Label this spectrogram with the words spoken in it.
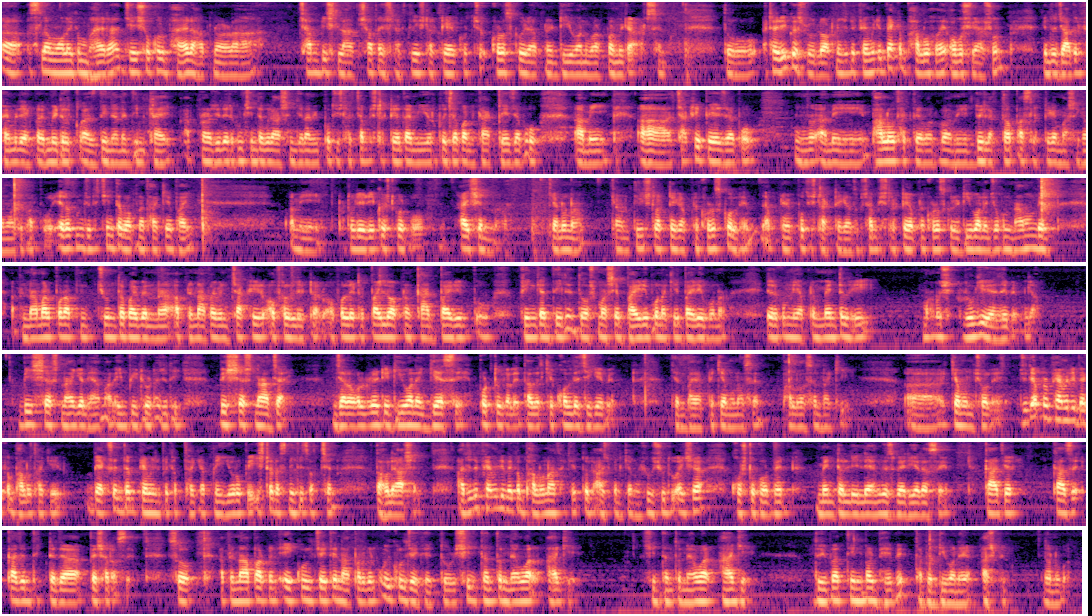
আসসালামু আলাইকুম ভাইরা যে সকল ভাইরা আপনারা ছাব্বিশ লাখ, সাতাইশ লাখ, তিরিশ লাখ টাকা খরচ- খরচ করে আপনার ডি ওয়ান ওয়ার্ক পারমিটে আসছেন। তো একটা রিকোয়েস্ট রইল, আপনি যদি ফ্যামিলি ব্যাকআপ ভালো হয়, অবশ্যই আসুন। কিন্তু যাদের ফ্যামিলি একবারে মিডল ক্লাস দিন আনে দিন খায়, আপনারা যদি এরকম চিন্তা করে আসেন যে আমি পঁচিশ লাখ, ছাব্বিশ লাখ টাকাতে আমি ইউরোপে যাব, আমি কার্ড পেয়ে যাব, আমি চাকরি পেয়ে যাব আমি ভালো থাকতে পারব, আমি দুই লাখ টাকা, পাঁচ লাখ টাকা মাসে কামাতে পারব, এরকম যদি চিন্তা ভাবনা থাকে ভাই আমি টোটালি রিকোয়েস্ট করব, আইসেন না। কেন না কারণ তিরিশ লাখ টাকা আপনি খরচ করলে, আপনি পঁচিশ লাখ টাকা অথবা ছাব্বিশ লাখ টাকা আপনি খরচ করে ডি ওয়ানে যখন নামবেন, আপনি নামার পর আপনি চুনটা পাইবেন না, আপনি না পাইবেন চাকরির অফার লেটার অফার লেটার পাইলেও আপনার কার্ড বাইরে ফিঙ্গার দিলে দশ মাসে বাইরেব নাকি বাইরেব না। এরকম নিয়ে আপনার মেন্টালি মানসিক রোগী হয়ে যাবেন গা। বিশ্বাস না গেলে আমার এই ভিডিওটা যদি বিশ্বাস না যায় যারা অলরেডি ডি ওয়ানে গেছে পর্তুগালে, তাদেরকে কল দিয়ে জিগেবেন যে ভাই, আপনি কেমন আছেন? ভালো আছেন নাকি? কেমন চলে? যদি আপনার ফ্যামিলি ব্যাকআপ ভালো থাকে ব্যাকসাইড ফ্যামিলি ব্যাকআপ থাকে, আপনি ইউরোপে স্ট্যাটাস নিতে চাচ্ছেন, তাহলে আসেন। আর যদি ফ্যামিলি ব্যাকআপ ভালো না থাকে, তাহলে আসবেন কেন? শুধু শুধু আইসা কষ্ট করবেন। মেন্টালি ল্যাঙ্গুয়েজ ব্যারিয়ার আছে। কাজের, কাজে, কাজের দিকটা যা প্রেশার আছে। সো আপনি না পারবেন এই কুল চাইতে, না পারবেন ওই কুল চাইতে। তো সিদ্ধান্ত নেওয়ার আগে, সিদ্ধান্ত নেওয়ার আগে দুইবার, তিনবার ভেবে তারপর ডিওয়ানে আসবেন। ধন্যবাদ।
